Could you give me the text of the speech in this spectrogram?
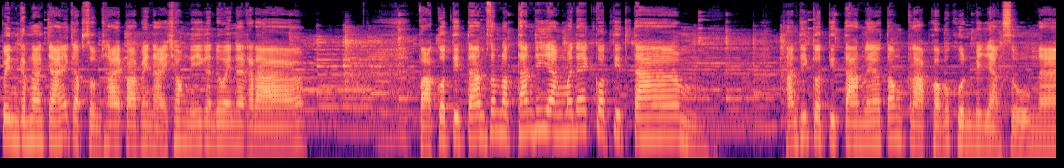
เป็นกำลังใจให้กับสมชายปาไปไหนช่องนี้กันด้วยนะครับ ฝากกดติดตามสำหรับท่านที่ยังไม่ได้กดติดตาม ท่านที่กดติดตามแล้วต้องกราบขอบพระคุณเป็นอย่างสูงนะ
